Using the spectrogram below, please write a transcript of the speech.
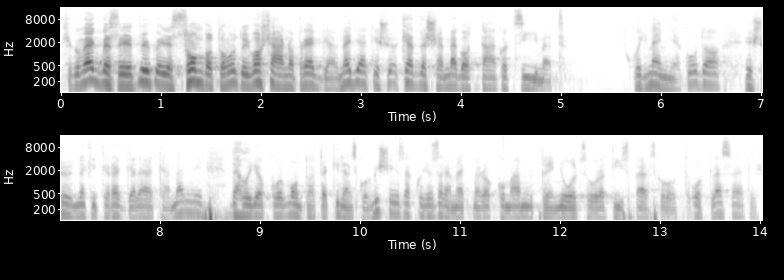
És akkor megbeszéltük, hogy ez szombaton volt, hogy vasárnap reggel megyek, és kedvesen megadták a címet hogy menjek oda, és ő nekik reggel el kell menni, de hogy akkor mondta, kilenckor misézek, hogy az remek, mert akkor már mit 8 óra, 10 perckor ott, ott leszek, és,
